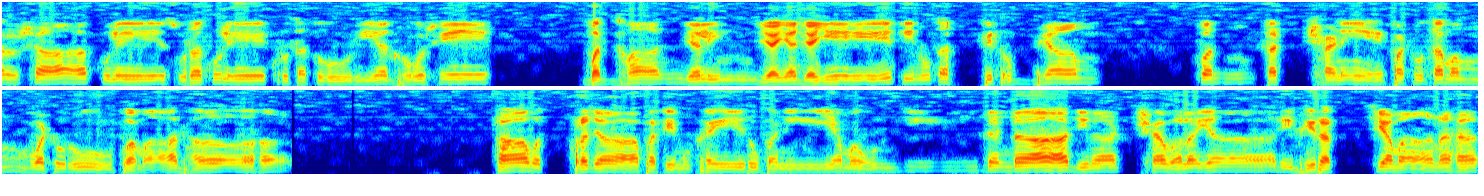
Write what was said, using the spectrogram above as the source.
हर्षाकुले सुरकुले कृततूर्यघोषे बद्ध्वाञ्जलिम् जय जयेति नुतः पितृभ्याम्। त्वम् तत्क्षणे पटुतमम् वटुरूपमाधाः। तावत्प्रजापतिमुखैरुपनीयमौञ्जी दण्डाजिनाक्षवलयादिभिरत्यमानः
